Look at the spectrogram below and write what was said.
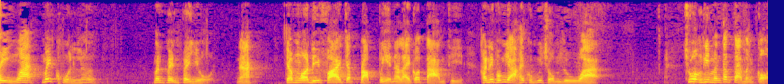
ติงว่าไม่ควรเลิก มันเป็นประโยชน์นะจะ modify จะปรับเปลี่ยนอะไรก็ตามที คราวนี้ผมอยากให้คุณผู้ชมดูว่า ช่วงที่มันตั้งแต่มันก่อ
